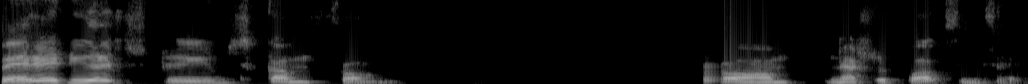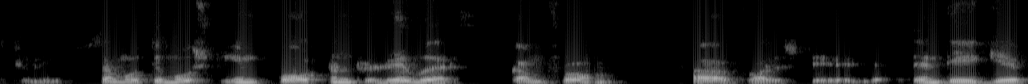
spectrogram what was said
perennial streams come from from national parks and sanctuaries. Some of the most important rivers come from our forest area, and they give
